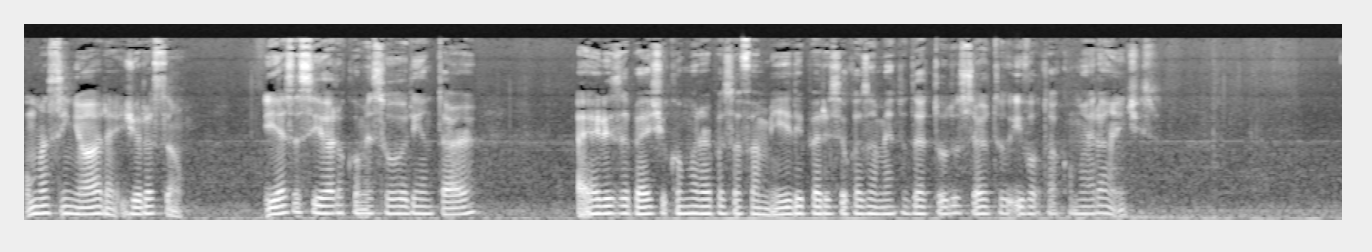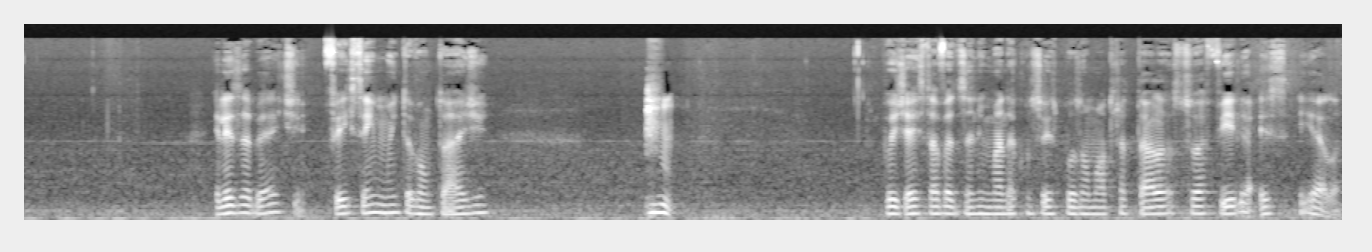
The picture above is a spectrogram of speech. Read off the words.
uma senhora de oração. E essa senhora começou a orientar a Elizabeth como orar para sua família e para seu casamento dar tudo certo e voltar como era antes. Elizabeth fez sem muita vontade, pois já estava desanimada com seu esposo ao maltratá-la, sua filha e ela.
